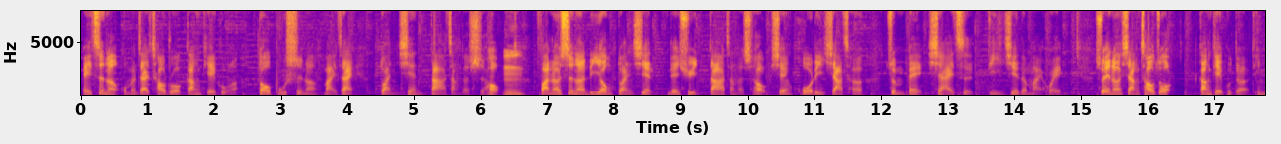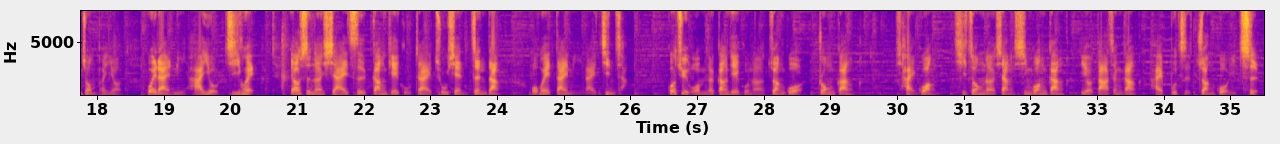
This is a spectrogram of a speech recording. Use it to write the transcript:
每次呢我们在操作钢铁股呢，都不是呢买在。短线大涨的时候，嗯，反而是呢，利用短线连续大涨的时候，先获利下车，准备下一次低阶的买回。所以呢，想操作钢铁股的听众朋友，未来你还有机会。要是呢，下一次钢铁股再出现震荡，我会带你来进场。过去我们的钢铁股呢，赚过中钢、海光，其中呢，像星光钢也有大成钢。还不止赚过一次，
